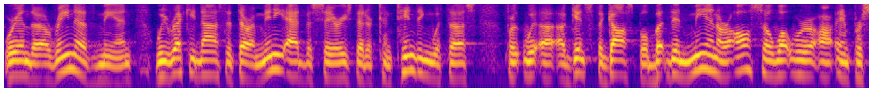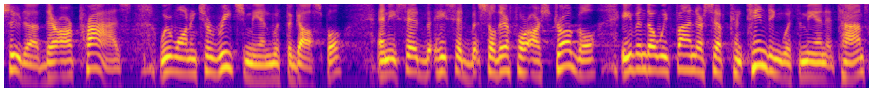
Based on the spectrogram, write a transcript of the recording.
We're in the arena of men. We recognize that there are many adversaries that are contending with us for, uh, against the gospel, but then men are also what we're uh, in pursuit of. They're our prize. We're wanting to reach men with the gospel. And he said, he said, but so therefore our struggle, even though we find ourselves contending with men at times,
